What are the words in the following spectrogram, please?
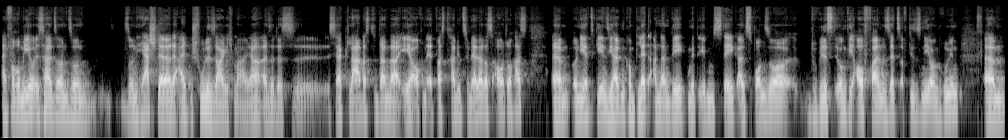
Alfa Romeo ist halt so ein, so ein, so ein Hersteller der alten Schule, sage ich mal. Ja, also das äh, ist ja klar, dass du dann da eher auch ein etwas traditionelleres Auto hast. Ähm, und jetzt gehen sie halt einen komplett anderen Weg mit eben Steak als Sponsor. Du willst irgendwie auffallen, du setzt auf dieses Neongrün. Ähm,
